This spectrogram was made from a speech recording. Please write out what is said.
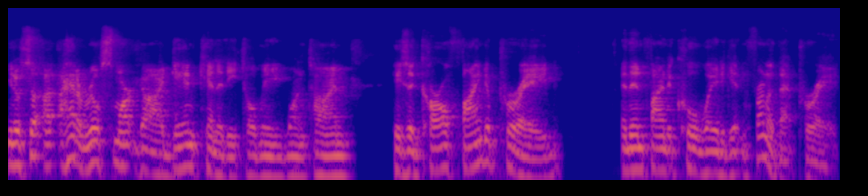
You know, so I, I had a real smart guy, Dan Kennedy, told me one time. He said, "Carl, find a parade, and then find a cool way to get in front of that parade."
